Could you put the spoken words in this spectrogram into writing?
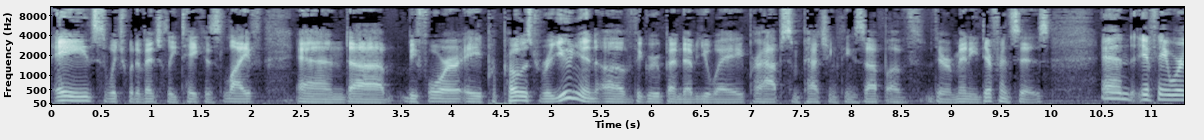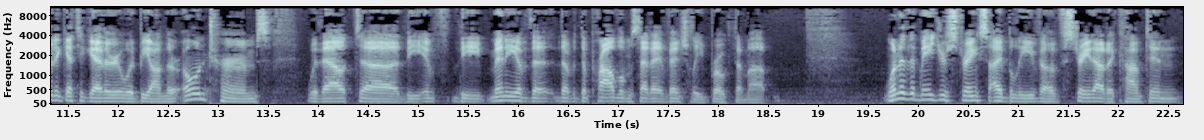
AIDS, which would eventually take his life, and uh, before a proposed reunion of the group NWA, perhaps some patching things up of their many differences. And if they were to get together, it would be on their own terms, without uh, the the many of the, the the problems that eventually broke them up. One of the major strengths, I believe, of Straight Outta Compton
